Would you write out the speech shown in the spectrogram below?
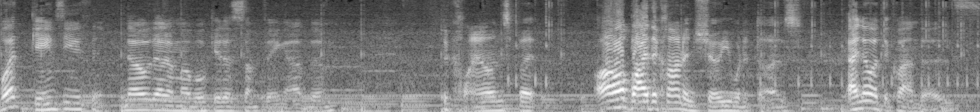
what games do you think know that um, will get us something out of them? The clowns, but I'll buy the clown and show you what it does. I know what the clown does.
